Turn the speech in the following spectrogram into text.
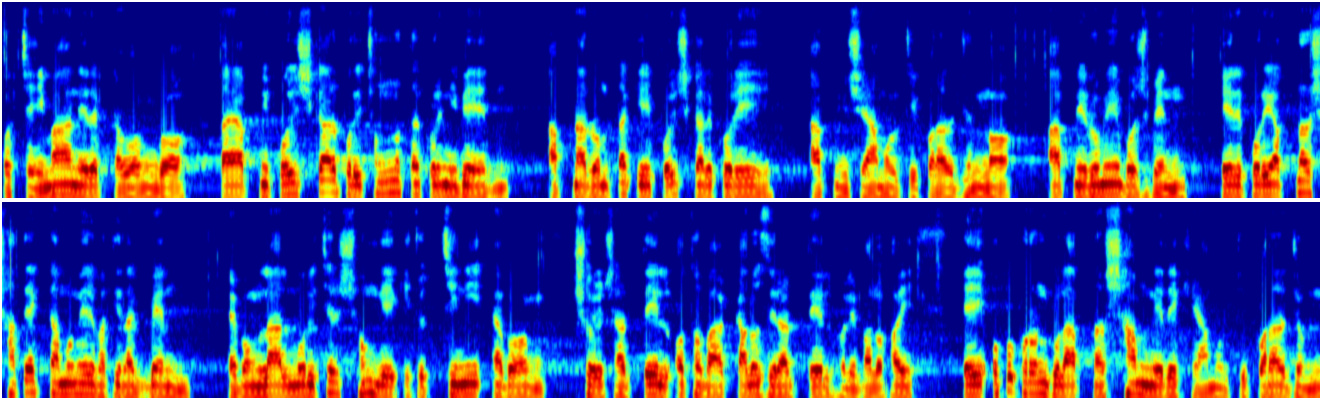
হচ্ছে ইমানের একটা অঙ্গ। তাই আপনি পরিষ্কার পরিচ্ছন্নতা করে নেবেন। আপনার রুমটাকে পরিষ্কার করে আপনি সে আমলটি করার জন্য আপনি রুমে বসবেন। এরপরে আপনার সাথে একটা মোমের বাতি রাখবেন এবং লাল মরিচের সঙ্গে কিছু চিনি এবং সরিষার তেল অথবা কালো জিরার তেল হলে ভালো হয়। এই উপকরণগুলো আপনার সামনে রেখে আমলটি করার জন্য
